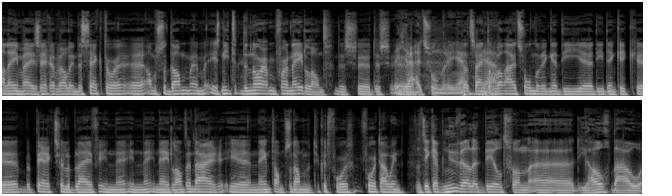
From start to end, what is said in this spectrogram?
Alleen wij zeggen wel in de sector, Amsterdam is niet de norm voor Nederland. Dus, dus, Beetje uitzondering, hè? Dat zijn toch wel uitzonderingen die, die denk ik beperkt zullen blijven in, in, in Nederland. En daar neemt Amsterdam natuurlijk het voor, voortouw in. Want ik heb nu wel het beeld van die hoogbouw,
